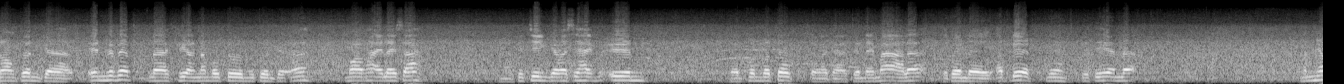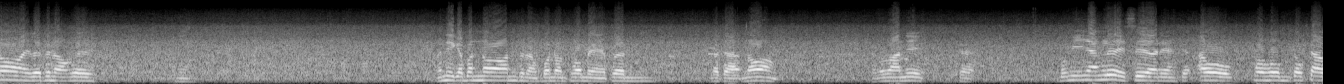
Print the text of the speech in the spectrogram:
น้องเพิ่นก็เอ็นแวบๆแล้วเครื่องนำบ่ตูนบ่ตูนก็เออมอบให้เลยซะอ่าที่จริงก็ว่าสิให้มืออื่นตอนฝนบ่ตกแต่ว่าก็จนได้มาแล้วก็ต้นได้อัปเดตเนี่ยที่ที่เห็นแล้วมันย่อยเลยพี่น้องเลยอันนี้กับบนนอนเป็นของบนนอนพ่อแม่เพิ่นแล้วก็น้องประมาณนี้ก็บ่มียังเลยเสื้อเนี่ยจะเอาผ้าห่มเก่า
